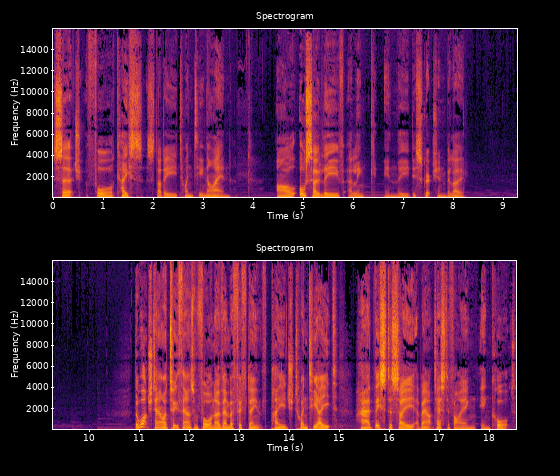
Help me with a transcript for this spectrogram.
Search for case study 29. I'll also leave a link in the description below. The Watchtower 2004, November 15th, page 28, had this to say about testifying in court.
